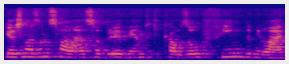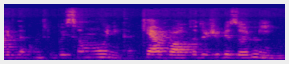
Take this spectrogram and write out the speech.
e hoje nós vamos falar sobre o evento que causou o fim do milagre da contribuição única, que é a volta do divisor mínimo.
